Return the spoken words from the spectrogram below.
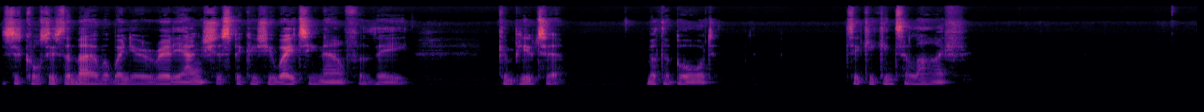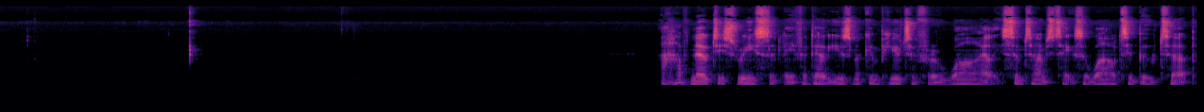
This, of course, is the moment when you're really anxious because you're waiting now for the computer motherboard to kick into life. I have noticed recently if I don't use my computer for a while, it sometimes takes a while to boot up.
